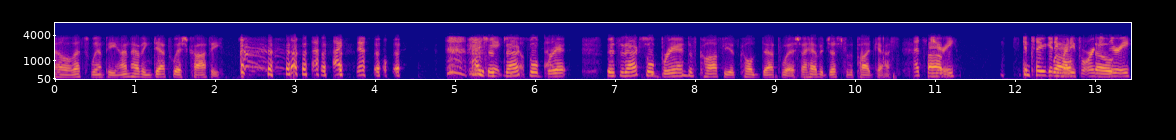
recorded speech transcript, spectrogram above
Oh, that's wimpy. I'm having Death Wish coffee. I know. I it's an actual brand. It's an actual brand of coffee. It's called Death Wish. I have it just for the podcast. That's cheery. Um, I can tell you're getting well, ready for Orange so, Theory.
